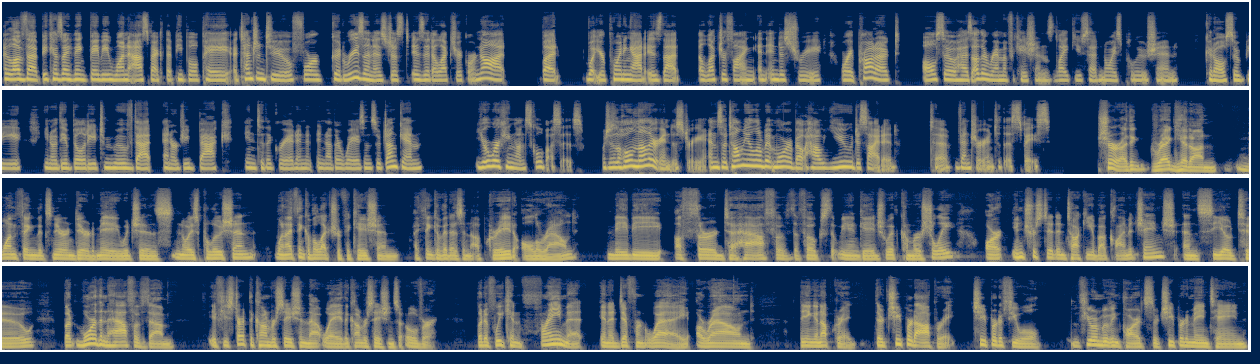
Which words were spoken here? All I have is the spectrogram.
I love that because I think maybe one aspect that people pay attention to for good reason is just is it electric or not? But what you're pointing at is that electrifying an industry or a product also has other ramifications like you said noise pollution could also be you know the ability to move that energy back into the grid in, in other ways and so duncan you're working on school buses which is a whole nother industry and so tell me a little bit more about how you decided to venture into this space Sure. I think Greg hit on one thing that's near and dear to me, which is noise pollution. When I think of electrification, I think of it as an upgrade all around. Maybe a third to half of the folks that we engage with commercially are interested in talking about climate change and CO2, but more than half of them, if you start the conversation that way, the conversation's over. But if we can frame it in a different way around being an upgrade, they're cheaper to operate cheaper to fuel, fewer moving parts. They're cheaper to maintain.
